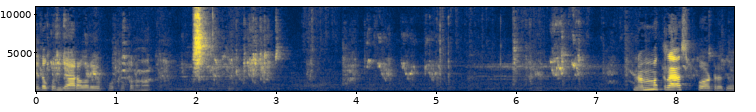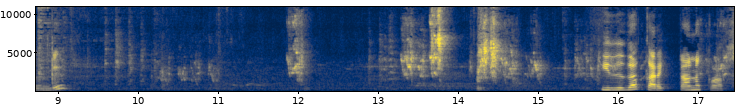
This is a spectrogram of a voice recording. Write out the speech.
ஏதோ கொஞ்சம் அரை வரைய போட்டிருக்குறாங்க. நம்ம கிராஸ் போடுறது வந்து இதுதான் கரெக்டான கிராஸ்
